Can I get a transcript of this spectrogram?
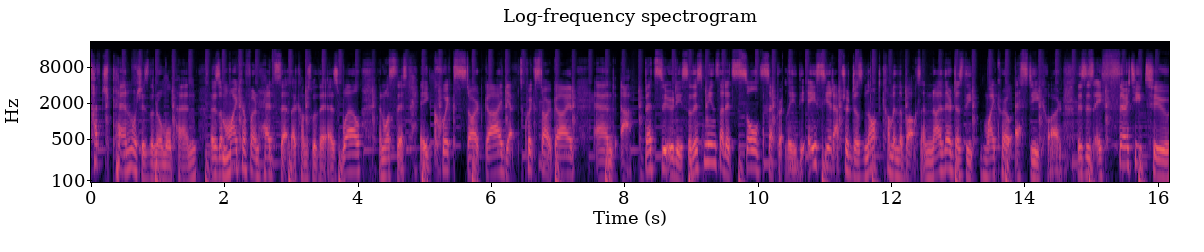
touch pen, which is the normal pen. There's a microphone headset that comes with it as well. And what's this? A quick start guide. Yep, quick start guide. And ah, Betsu Uri. So this means that it's sold separately. The AC adapter does not come in the box and neither does the micro SD card. This is a 32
